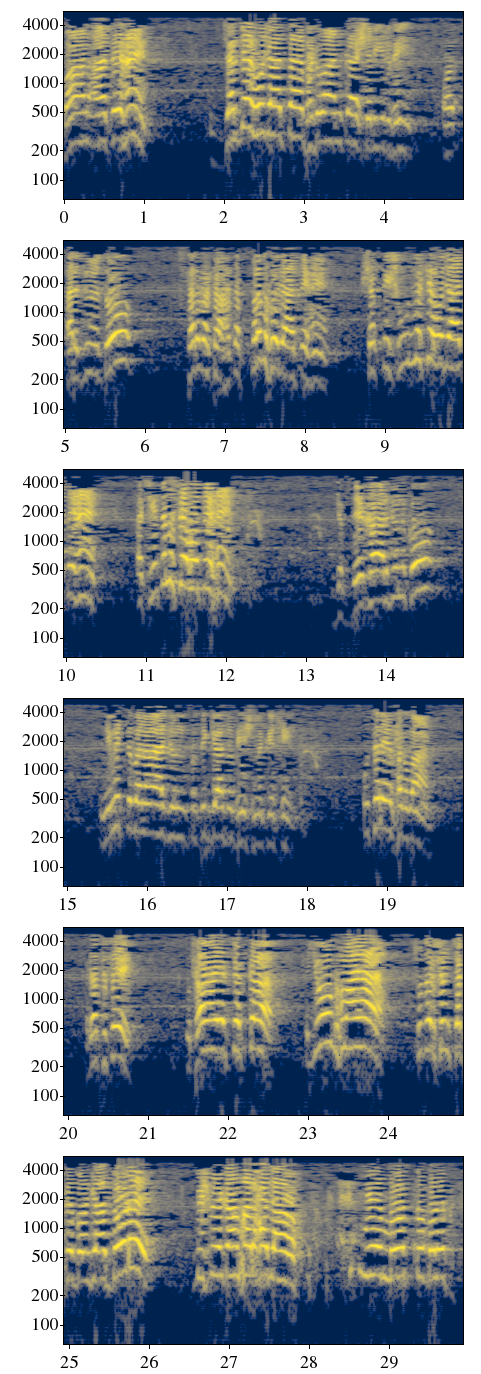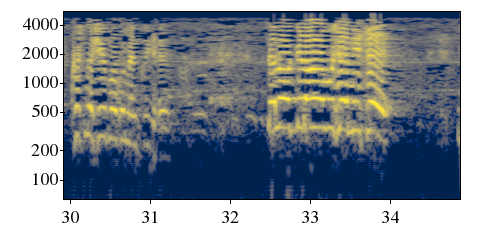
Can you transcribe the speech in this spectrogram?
बाण आते हैं। जर्जर हो जाता है भगवान का शरीर भी और अर्जुन तो सर्वथा प्रभ हो जाते हैं, शक्ति शून्य से हो जाते हैं, अचेतन से होते हैं। जब देखा अर्जुन को, निमित्त बना अर्जुन प्रतिज्ञा तो भीष्म की थी। उतरे भगवान, रथ से उठाया एक चक्का योग घुमाया, सुदर्शन चक्र बन गया, दौड़े विष्णु ने कहा जाओ। ये मौत तो बड़े खुशनसीबों को मिलती है। चलो गिराओ मुझे नीचे।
